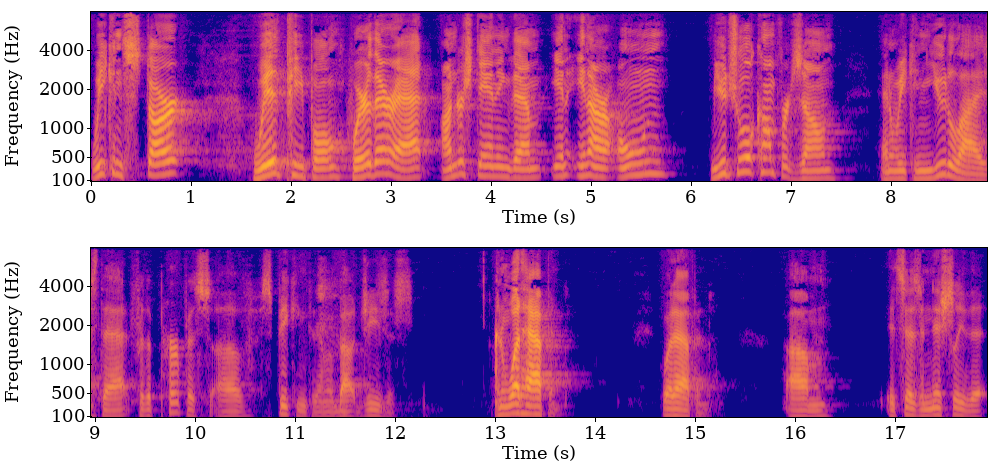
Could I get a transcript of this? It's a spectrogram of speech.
We can start with people where they're at, understanding them in, in our own mutual comfort zone, and we can utilize that for the purpose of speaking to them about Jesus. And what happened? What happened? Um, it says initially that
